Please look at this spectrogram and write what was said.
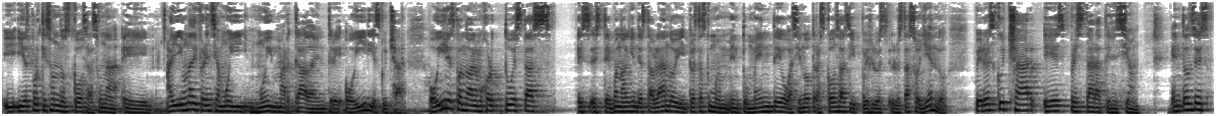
Y, y, es porque son dos cosas. Una, hay una diferencia muy, muy marcada entre oír y escuchar. Oír es cuando a lo mejor tú estás es este, bueno, alguien te está hablando y tú estás como en, tu mente o haciendo otras cosas y pues lo, lo, estás oyendo. Pero escuchar es prestar atención. Entonces,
